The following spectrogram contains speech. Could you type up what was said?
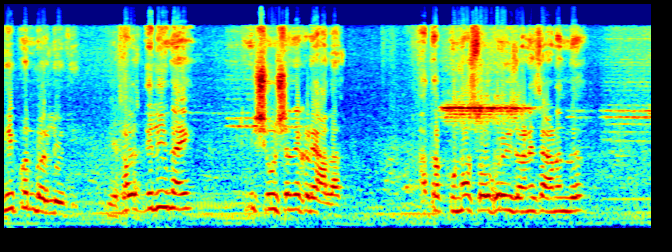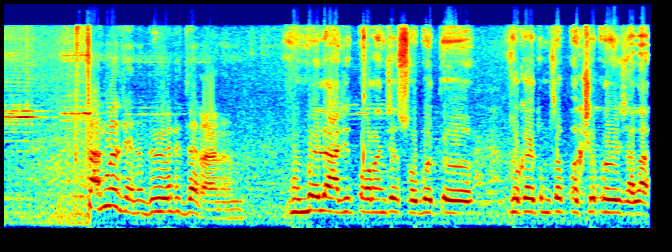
फी पण भरली होती. त्यावेळेस दिली नाही तुम्ही शिवसेनेकडे आलात. आता पुन्हा स्वगृही जाण्याचा आनंद? चांगलंच आहे ना दुहेरीचा राहणं मुंबईला अजित पवारांच्या सोबत जो काही तुमचा पक्षप्रवेश झाला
